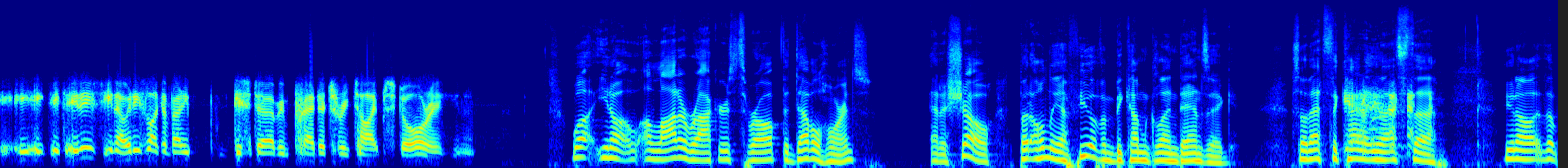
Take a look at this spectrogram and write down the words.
it, it, it is, you know, it is like a very disturbing, predatory type story. You know. Well, you know, a, lot of rockers throw up the devil horns at a show, but only a few of them become Glenn Danzig. So that's the kind of, you know, that's the, you know, the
